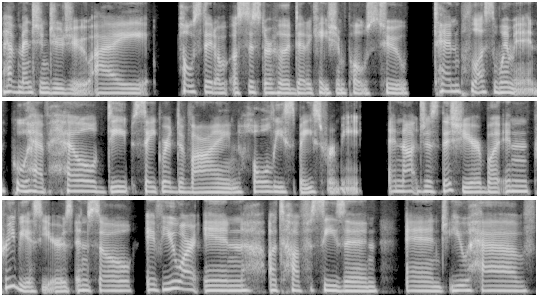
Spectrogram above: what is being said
have mentioned Juju. I posted a, a sisterhood dedication post to 10 plus women who have held deep, sacred, divine, holy space for me. and not just this year, but in previous years. And so if you are in a tough season and you have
